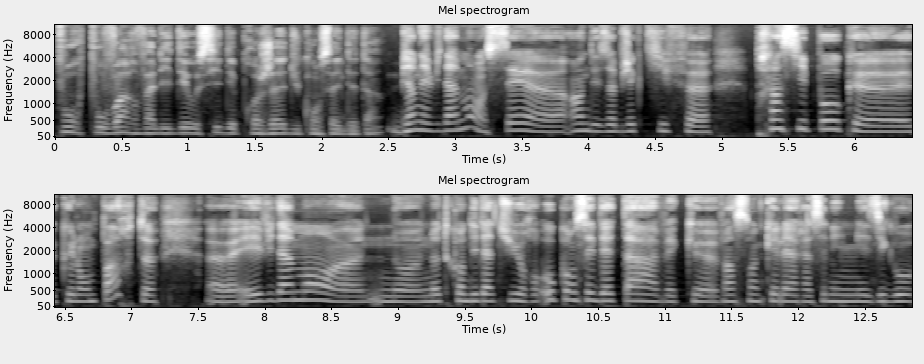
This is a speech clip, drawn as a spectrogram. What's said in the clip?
pour pouvoir valider aussi des projets du Conseil d'État. Bien évidemment, c'est euh, un des objectifs euh, principaux que, que l'on porte. et évidemment, notre candidature au Conseil d'État avec Vincent Keller et Céline Mézigo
